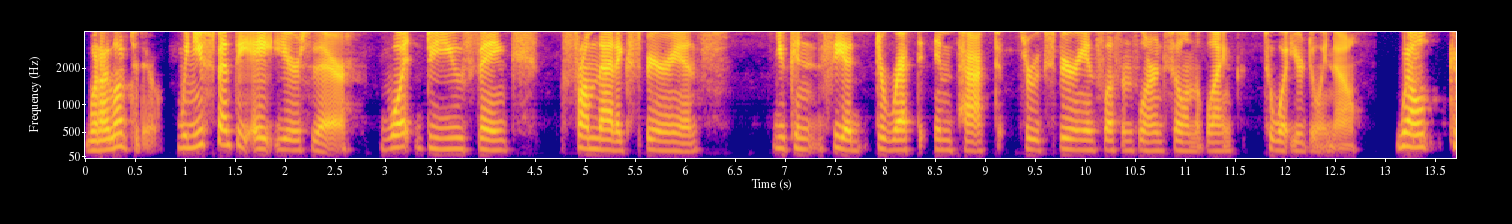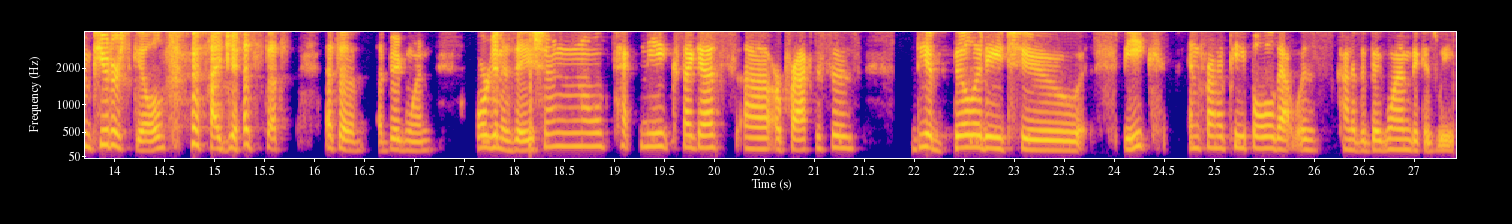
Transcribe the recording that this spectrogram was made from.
what I love to do. When you spent the eight years there, what do you think from that experience you can see a direct impact through experience, lessons learned, fill in the blank to what you're doing now? Well, computer skills, I guess that's that's a, a big one. Organizational techniques, I guess, uh, or practices. The ability to speak in front of people, that was kind of a big one because we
